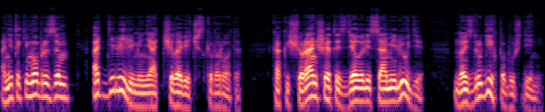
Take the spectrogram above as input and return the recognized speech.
они таким образом отделили меня от человеческого рода, как еще раньше это сделали сами люди, но из других побуждений.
